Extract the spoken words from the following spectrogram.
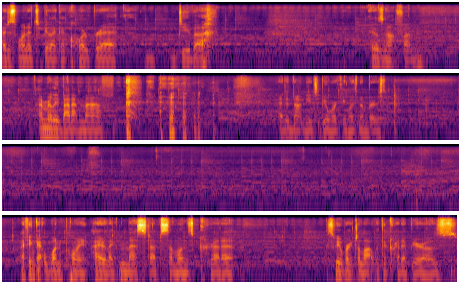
I just wanted to be like a corporate diva. It was not fun. I'm really bad at math. I did not need to be working with numbers. I think at one point I like messed up someone's credit because we worked a lot with the credit bureaus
